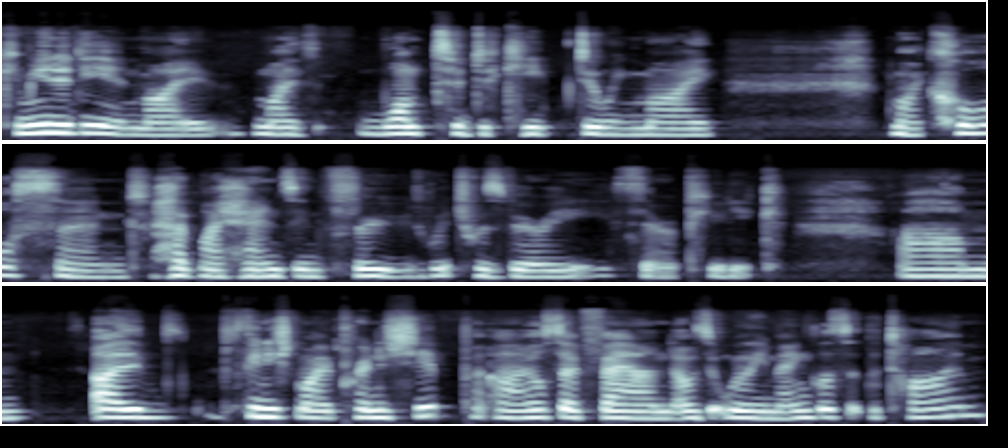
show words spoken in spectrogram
community and my my want to do, keep doing my my course and have my hands in food, which was very therapeutic. Um, I finished my apprenticeship. I also found I was at William Angliss at the time,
